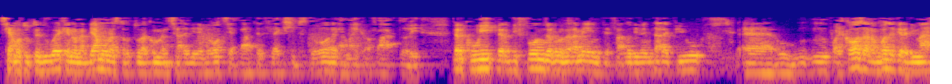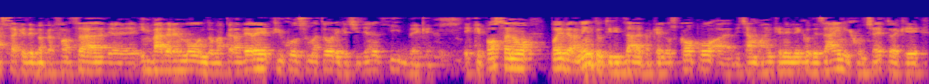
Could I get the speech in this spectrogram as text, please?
siamo tutte e due che non abbiamo una struttura commerciale di negozi, a parte il flagship store e la microfactory. Per cui per diffonderlo veramente, farlo diventare più eh, un qualcosa, non voglio dire di massa che debba per forza eh, invadere il mondo, ma per avere più consumatori che ci diano il feedback e che possano poi veramente utilizzare, perché lo scopo, eh, diciamo anche nell'eco design, il concetto è che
